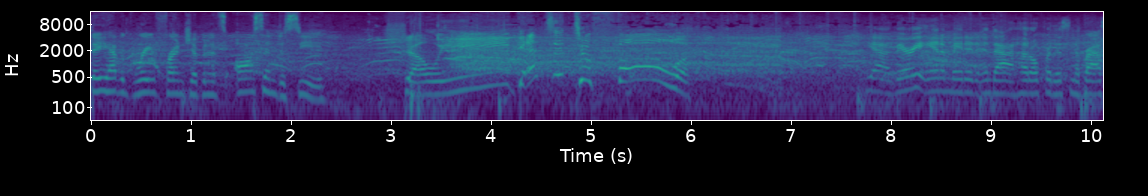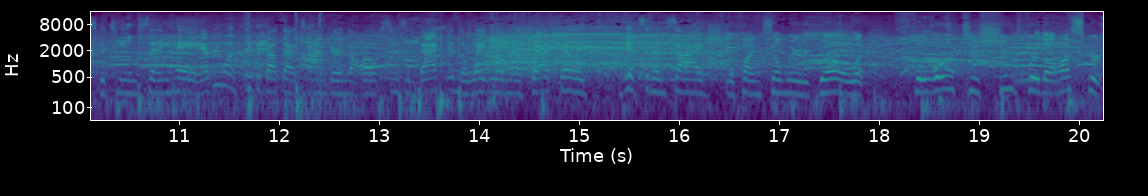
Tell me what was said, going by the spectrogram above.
They have a great friendship, and it's awesome to see. Shelley gets it to fall. Yeah, very animated in that huddle for this Nebraska team, saying, hey, everyone think about that time during the offseason back in the weight room as Jaz Shelley gets it inside. To find somewhere to go. Four to shoot for the Huskers.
